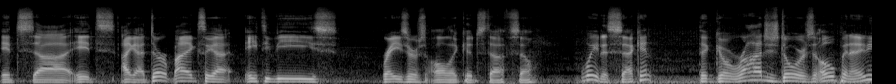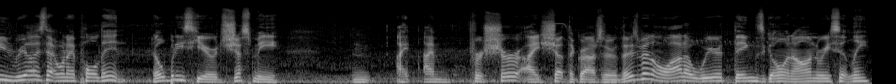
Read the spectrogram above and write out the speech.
it's, uh, it's, I got dirt bikes, I got ATVs, razors, all that good stuff. So wait a second. the garage door is open. I didn't even realize that when I pulled in. Nobody's here. It's just me. I, I'm for sure I shut the garage door. There's been a lot of weird things going on recently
